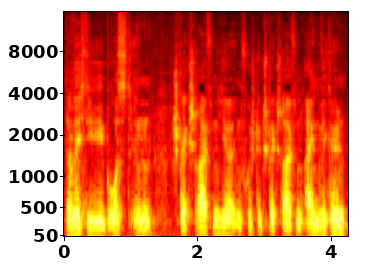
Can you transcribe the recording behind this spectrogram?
Dann werde ich die Brust in Speckstreifen hier, in Frühstücksspeckstreifen einwickeln.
